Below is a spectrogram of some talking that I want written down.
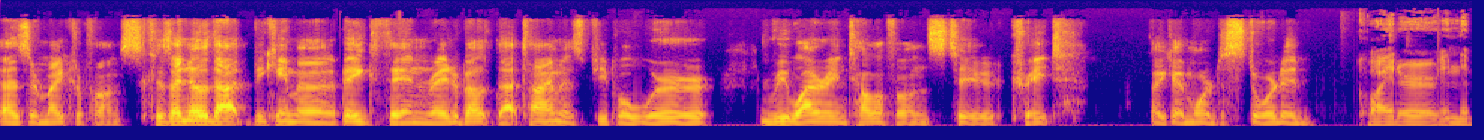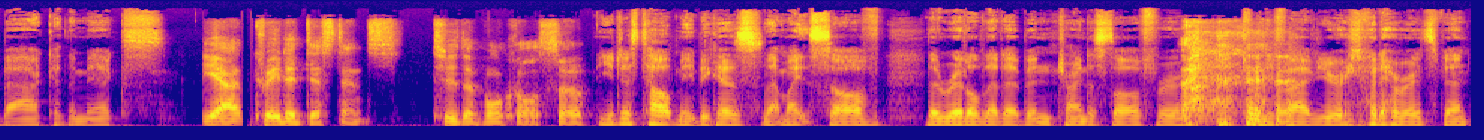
as their microphones because I know that became a big thing right about that time as people were rewiring telephones to create like a more distorted Quieter in the back of the mix. yeah create a distance to the vocals so You just helped me because that might solve the riddle that I've been trying to solve for 25 years, whatever it's been.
